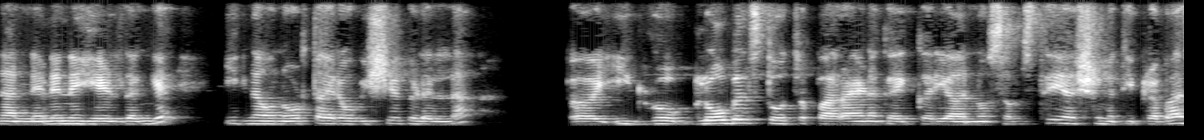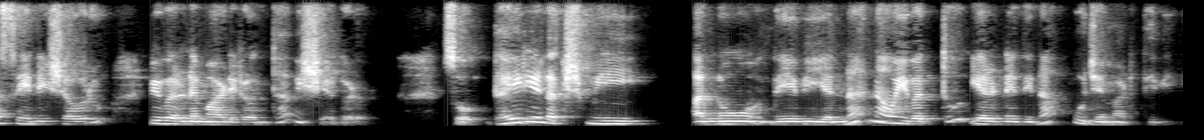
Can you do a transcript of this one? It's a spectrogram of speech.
ನಾನು ನೆನೆನೆ ಹೇಳ್ದಂಗೆ ಈಗ ನಾವು ನೋಡ್ತಾ ಇರೋ ವಿಷಯಗಳೆಲ್ಲ ಈ ಗ್ಲೋ, ಗ್ಲೋಬಲ್ ಸ್ತೋತ್ರ ಪಾರಾಯಣ ಕೈಂಕರ್ಯ ಅನ್ನೋ ಸಂಸ್ಥೆಯ ಶ್ರೀಮತಿ ಪ್ರಭಾ ಸೇನೇಶ್ ಅವರು ವಿವರಣೆ ಮಾಡಿರುವಂತಹ ವಿಷಯಗಳು. ಸೊ ಧೈರ್ಯ ಲಕ್ಷ್ಮಿ ಅನ್ನೋ ದೇವಿಯನ್ನ ನಾವು ಇವತ್ತು ಎರಡನೇ ದಿನ ಪೂಜೆ ಮಾಡ್ತೀವಿ.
